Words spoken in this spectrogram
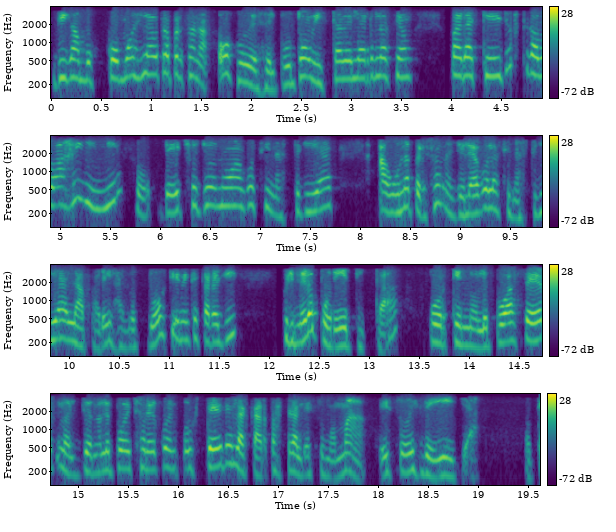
digamos cómo es la otra persona ojo desde el punto de vista de la relación para que ellos trabajen en eso. De hecho yo no hago sinastrías a una persona, yo le hago la sinastría a la pareja, los dos tienen que estar allí primero por ética, porque no le puedo hacer, no, yo no le puedo echar el cuento a usted de la carta astral de su mamá, eso es de ella, ¿ok?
